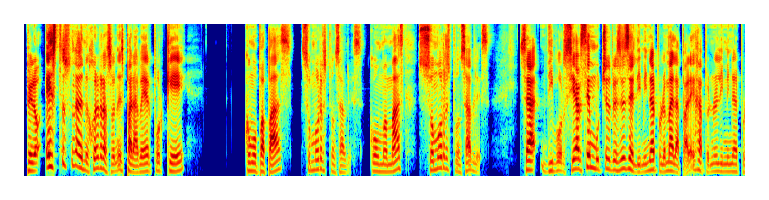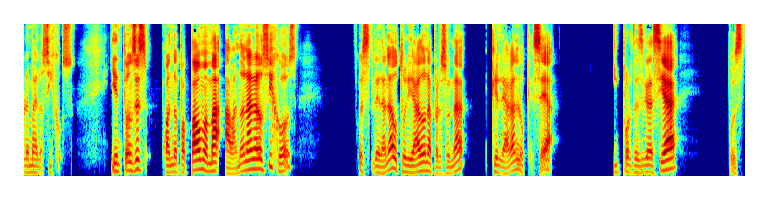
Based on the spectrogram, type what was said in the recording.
Pero esto es una de las mejores razones para ver por qué, como papás, somos responsables. Como mamás, somos responsables. O sea, divorciarse muchas veces elimina el problema de la pareja, pero no elimina el problema de los hijos. Y entonces, cuando papá o mamá abandonan a los hijos, pues le dan la autoridad a una persona que le hagan lo que sea. Y por desgracia, pues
